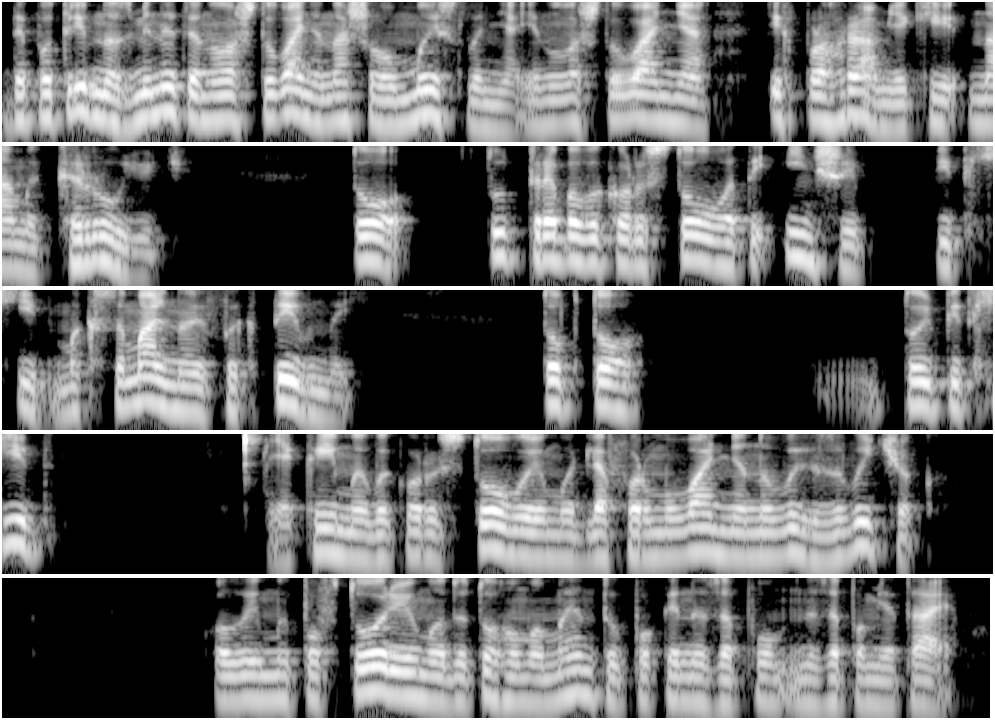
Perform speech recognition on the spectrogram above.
де потрібно змінити налаштування нашого мислення і налаштування тих програм, які нами керують, то тут треба використовувати інший підхід, максимально ефективний. Тобто той підхід, який ми використовуємо для формування нових звичок, коли ми повторюємо до того моменту, поки не запам'ятаємо.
